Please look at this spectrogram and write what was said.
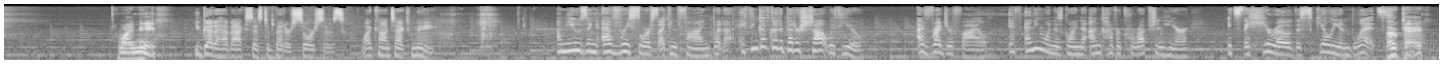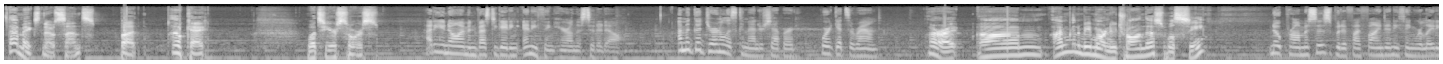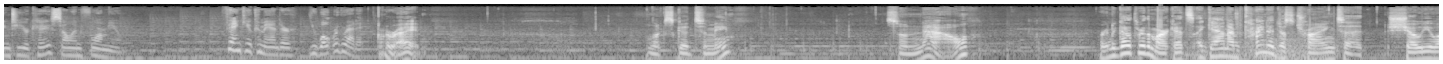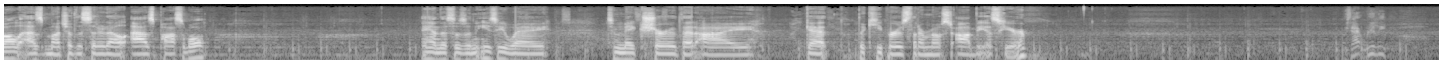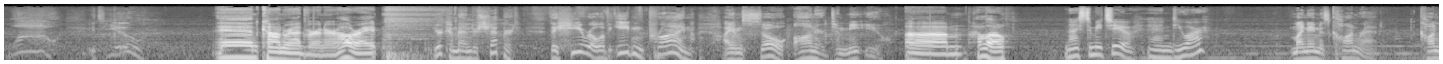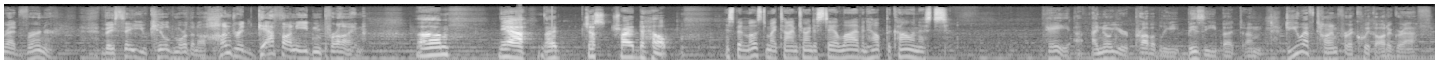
Why me? You gotta have access to better sources. Why contact me? I'm using every source I can find, but I think I've got a better shot with you. I've read your file. If anyone is going to uncover corruption here, it's the hero of the Skyllian Blitz. Okay, that makes no sense. But, okay. What's your source? How do you know I'm investigating anything here on the Citadel? I'm a good journalist, Commander Shepard. Word gets around. Alright, um, I'm gonna be more neutral on this. We'll see. No promises, but if I find anything relating to your case, I'll inform you. Thank you, Commander. You won't regret it. Alright. Looks good to me. So now, we're going to go through the markets. Again, I'm kind of just trying to show you all as much of the Citadel as possible. And this is an easy way to make sure that I get the keepers that are most obvious here. Is that really? Wow, it's you. And Conrad Verner, alright. You're Commander Shepard, the hero of Eden Prime. I am so honored to meet you. Um, hello. Nice to meet you. And you are? My name is Conrad. Conrad Verner. They say you killed more than a hundred Geth on Eden Prime. Um, yeah, I just tried to help. I spent most of my time trying to stay alive and help the colonists. Hey, I know you're probably busy, but um, do you have time for a quick autograph?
